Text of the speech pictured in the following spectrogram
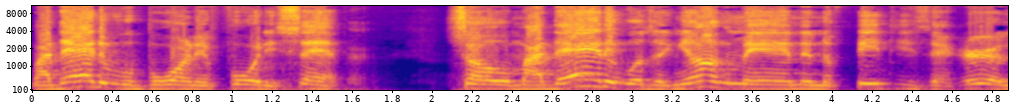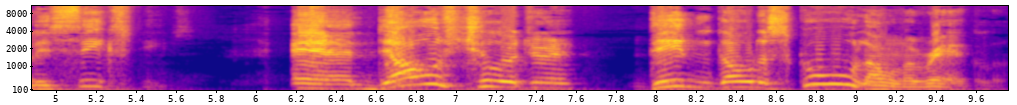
my daddy was born in 47. So my daddy was a young man in the 50s and early 60s. And those children didn't go to school on a regular.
